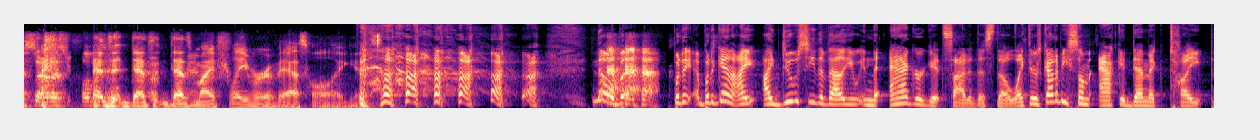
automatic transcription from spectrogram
so that's, that's that's that's my flavor of asshole, I guess. No, but but but again, I I do see the value in the aggregate side of this though. Like, there's got to be some academic type.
